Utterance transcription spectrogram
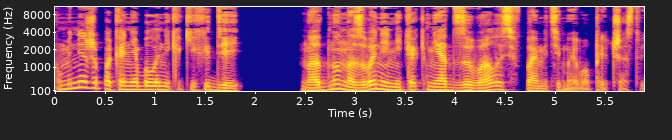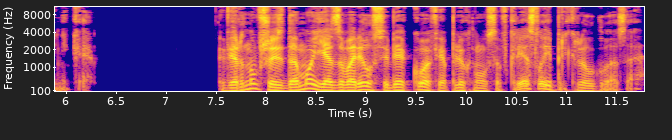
У меня же пока не было никаких идей, но одно название никак не отзывалось в памяти моего предшественника. Вернувшись домой, я заварил себе кофе, плюхнулся в кресло и прикрыл глаза.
